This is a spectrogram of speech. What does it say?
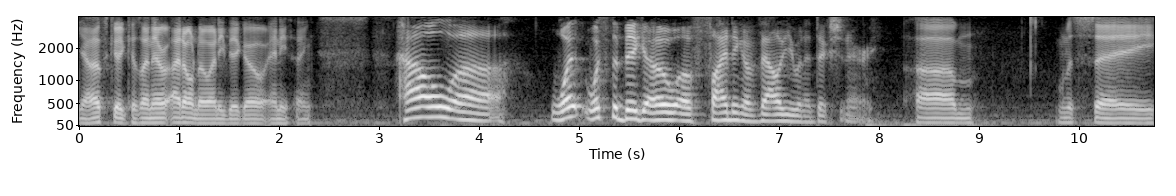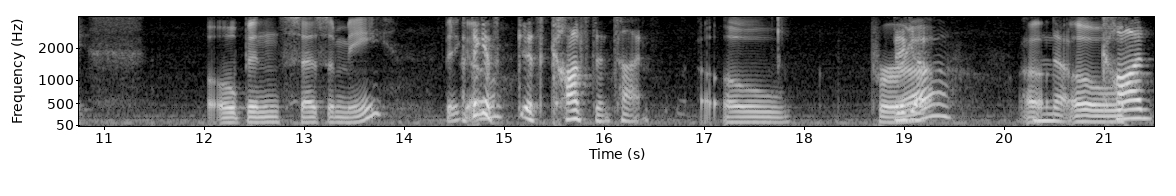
Yeah, that's good because I never I don't know any big O anything. How uh what what's the big O of finding a value in a dictionary? Um, I'm gonna say open sesame. Big I think O? it's it's constant time. O. Big? O. no. O. Con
